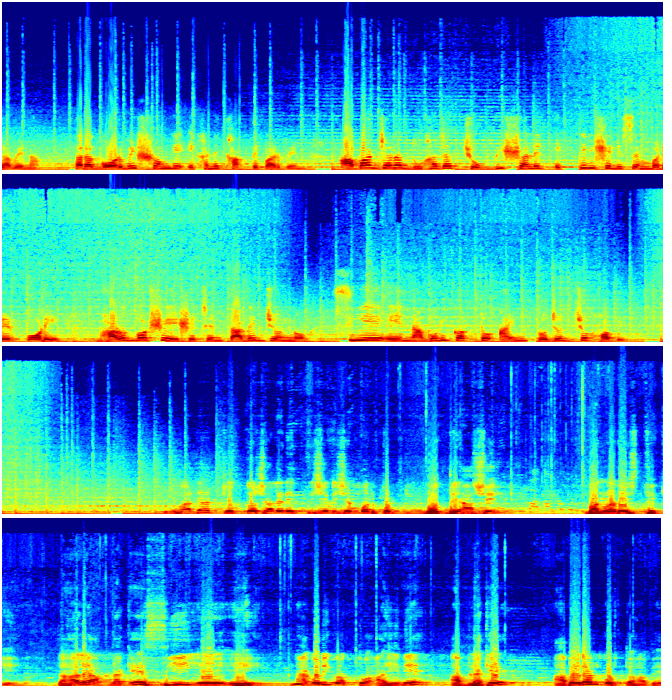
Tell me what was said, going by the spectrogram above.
যাবে না। তারা গর্বের সঙ্গে এখানে থাকতে পারবেন। আবার যারা দু হাজার চব্বিশ সালের একত্রিশে ডিসেম্বরের পরে ভারতবর্ষে এসেছেন, তাদের জন্য সিএএ নাগরিকত্ব আইন প্রযোজ্য হবে। দু হাজার চোদ্দ সালের একত্রিশে ডিসেম্বর মধ্যে আসেন বাংলাদেশ থেকে, তাহলে আপনাকে সিএএ, নাগরিকত্ব আইনে আপনাকে আবেদন করতে হবে।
